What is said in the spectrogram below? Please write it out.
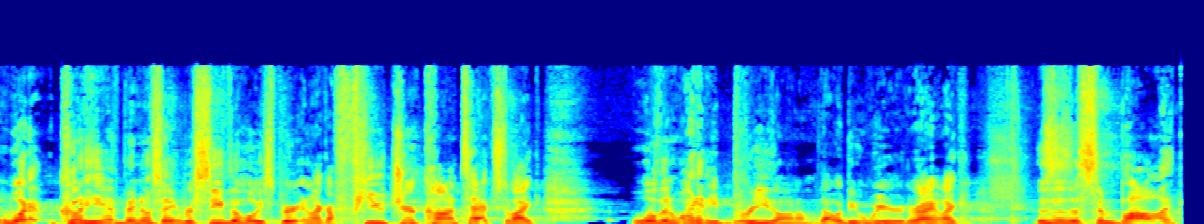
what could he have been saying, receive the Holy Spirit in like a future context? Like, well, then why did he breathe on them? That would be weird, right? Like, this is a symbolic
